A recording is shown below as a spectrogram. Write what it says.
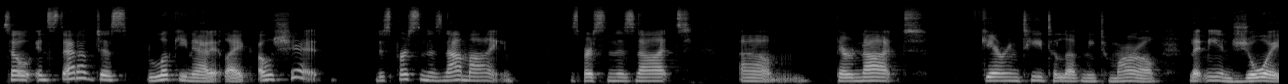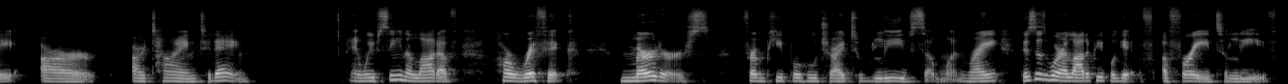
So instead of just looking at it like, oh shit, this person is not mine. This person is not, um, they're not guaranteed to love me tomorrow. Let me enjoy our our time today. And we've seen a lot of horrific murders from people who try to leave someone, right? This is where a lot of people get f- afraid to leave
